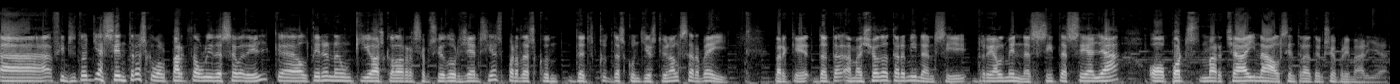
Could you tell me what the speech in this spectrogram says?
Uh, fins i tot hi ha centres com el Parc Taulí de Sabadell que el tenen a un quiosc a la recepció d'urgències per descon des descongestionar el servei, perquè amb això determinen si realment necessites ser allà o pots marxar i anar al centre d'atenció primària.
